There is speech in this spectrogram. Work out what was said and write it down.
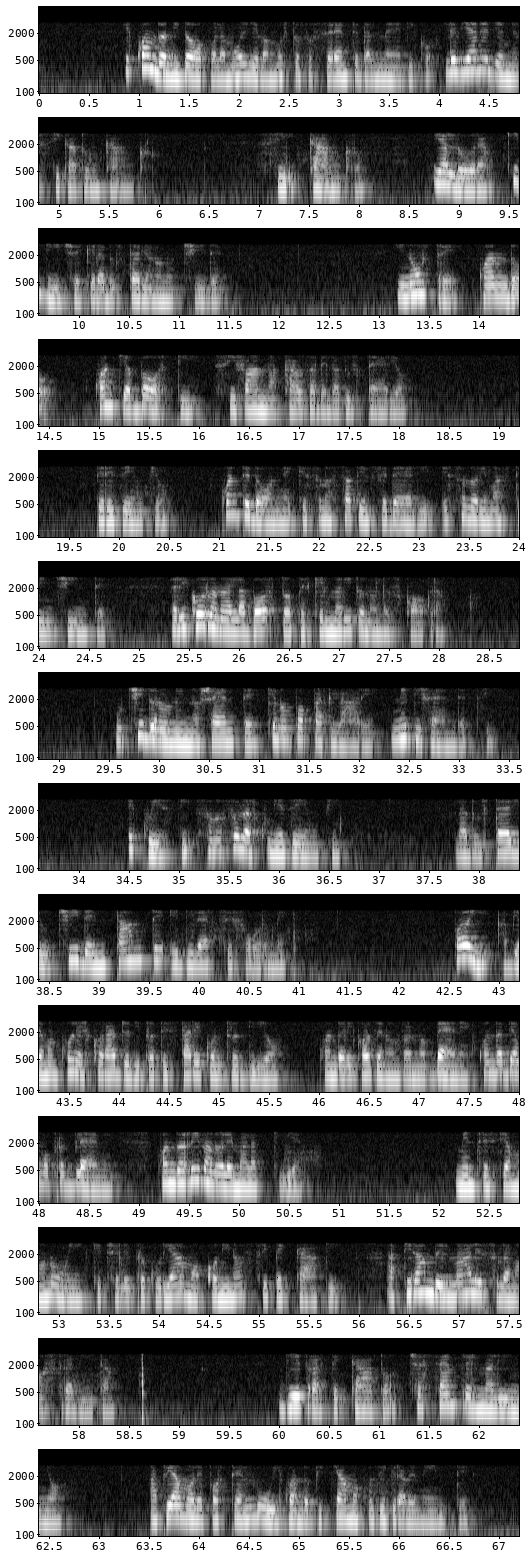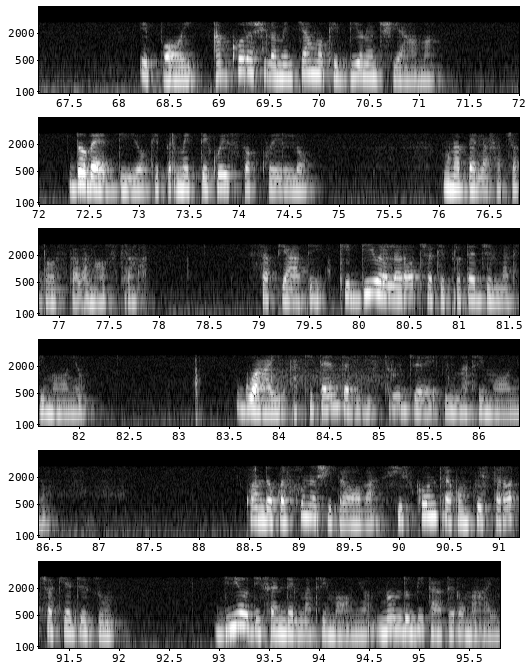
E quando anni dopo la moglie va molto sofferente dal medico le viene diagnosticato un cancro. Sì cancro. E allora chi dice che l'adulterio non uccide? Inoltre quando quanti aborti si fanno a causa dell'adulterio. Per esempio quante donne che sono state infedeli e sono rimaste incinte ricorrono all'aborto perché il marito non lo scopra. Uccidono un innocente che non può parlare né difendersi. E questi sono solo alcuni esempi. L'adulterio uccide in tante e diverse forme. Poi abbiamo ancora il coraggio di protestare contro dio quando le cose non vanno bene quando abbiamo problemi quando arrivano le malattie. Mentre siamo noi che ce le procuriamo con i nostri peccati attirando il male sulla nostra vita. Dietro al peccato c'è sempre il maligno. Apriamo le porte a lui quando pecchiamo così gravemente. E poi ancora ci lamentiamo che dio non ci ama. Dov'è dio che permette questo o quello una bella faccia tosta la nostra. Sappiate che dio è la roccia che protegge il matrimonio. Guai a chi tenta di distruggere il matrimonio. Quando qualcuno ci prova si scontra con questa roccia che è gesù. Dio difende il matrimonio non dubitatelo mai.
